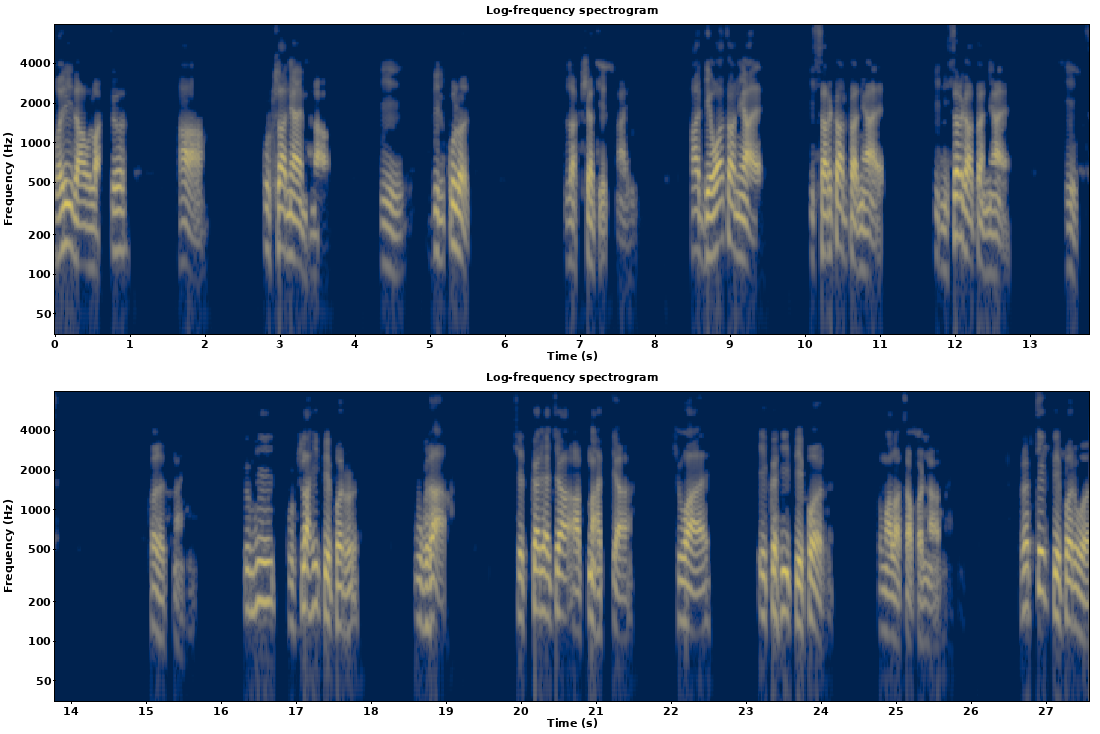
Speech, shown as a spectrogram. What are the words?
बळी जावं लागतं. हा कुठला न्याय म्हणा हे बिलकुलच लक्षात येत नाही. हा देवाचा न्याय की सरकारचा न्याय की निसर्गाचा न्याय हेच कळत नाही. तुम्ही कुठलाही पेपर उघडा. शेतकऱ्याच्या आत्महत्या शिवाय एकही पेपर तुम्हाला सापडणार नाही. प्रत्येक पेपरवर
